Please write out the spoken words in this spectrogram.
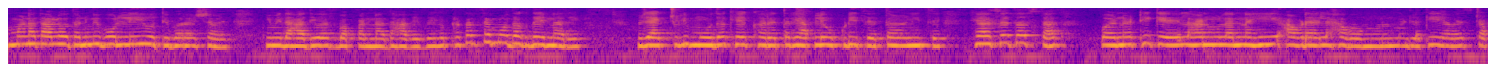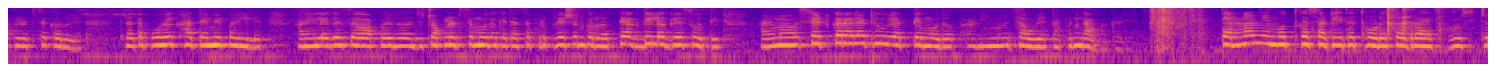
मनात आलं होतं आणि मी बोललीही होती बऱ्याचशा वेळेस की मी दहा दिवस बाप्पांना दहा वेगवेगळ्या प्रकारचे मोदक देणार आहे. म्हणजे ऍक्च्युली मोदक हे खरे तर हे आपले उकडीचे तळणीचे हे असेच असतात पण ठीक आहे लहान मुलांनाही आवडायला हवं म्हणून म्हटलं की ह्यावेळेस चॉकलेटचे करूयात. तर आता पोहे खाते मी पहिले आणि लगेच आपण जे चॉकलेटचे मोदक आहे त्याचं प्रिपरेशन करूयात. ते अगदी लगेच होतील आणि मग सेट करायला ठेवूयात ते मोदक आणि मग जाऊयात आपण गावाकडे. तर ना मी मोदकासाठी इथे थोडेसे ड्रायफ्रुट्सचे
